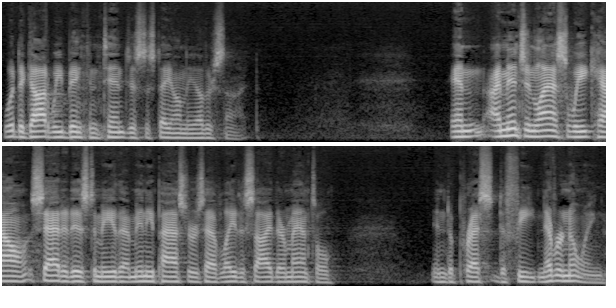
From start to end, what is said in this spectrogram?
Would to God we've been content just to stay on the other side. And I mentioned last week how sad it is to me that many pastors have laid aside their mantle in depressed defeat, never knowing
